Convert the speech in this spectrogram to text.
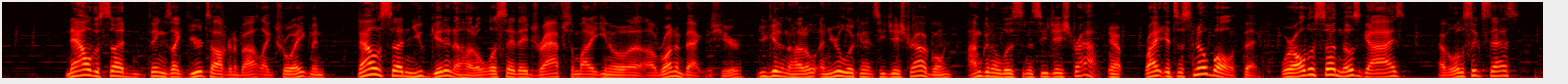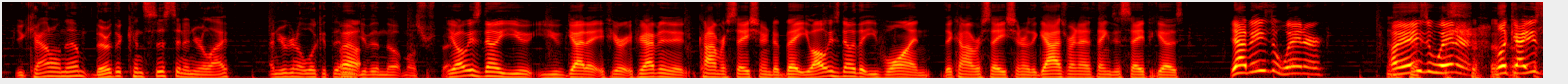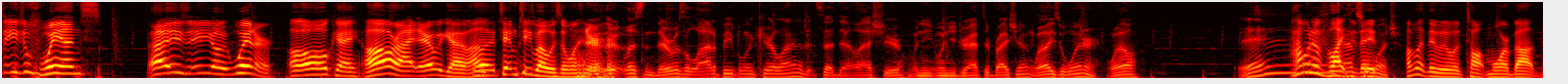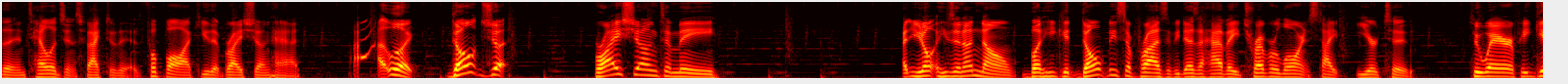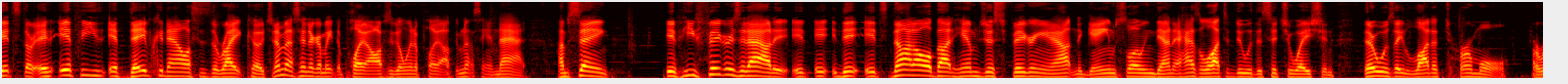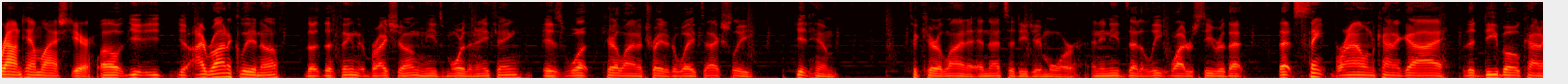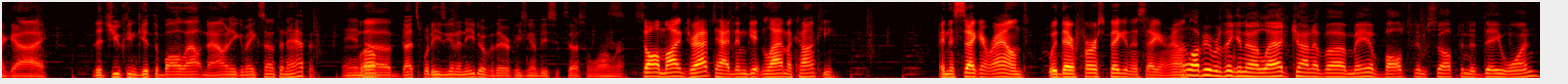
now all of a sudden things like you're talking about, like Troy Aikman, now all of a sudden you get in a huddle. Let's say they draft somebody, you know, a, a running back this year. You get in the huddle and you're looking at C.J. Stroud, going, "I'm going to listen to C.J. Stroud." Yep. Right? It's a snowball effect where all of a sudden those guys have a little success. You count on them. They're the consistent in your life, and you're going to look at them Well, and give them the utmost respect. You always know you you've got to if you're if you're having a conversation or debate, you always know that you've won the conversation or the guy's running out of things to say. If he goes, yeah, but he's a winner. I mean, he's a winner. Look, I just, he just wins. Uh, he's he's a winner. Oh, okay. All right, there we go. Uh, Tim Tebow was a winner. There- there- listen, there was a lot of people in Carolina that said that last year when you when you drafted Bryce Young. Well, he's a winner. Well, yeah, I would have liked that so they. much. I would like they would have talked more about the intelligence factor, the football IQ that Bryce Young had. I, I- look, don't judge Bryce Young to me. uh, You don't. He's an unknown, but he could. Don't be surprised if he doesn't have a Trevor Lawrence type year two, to where if he gets there, if, if he if Dave Canales is the right coach, and I'm not saying they're gonna make the playoffs, he's gonna win a playoff. I'm not saying that. I'm saying if he figures it out, it, it, it, it it's not all about him just figuring it out and the game slowing down. It has a lot to do with the situation. There was a lot of turmoil around him last year. Well, you, you, ironically enough, the the thing that Bryce Young needs more than anything is what Carolina traded away to actually get him to Carolina, and that's a DJ Moore, and he needs that elite wide receiver, that that Saint Brown kind of guy, the Debo kind of guy, that you can get the ball out now and he can make something happen, and Well- uh, that's what he's going to need over there if he's going to be successful in the long run. Saw a mock draft had them getting Ladd McConkey in the second round with their first pick in the second round. A lot of people are thinking uh, Ladd kind of uh, may have vaulted himself into day one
